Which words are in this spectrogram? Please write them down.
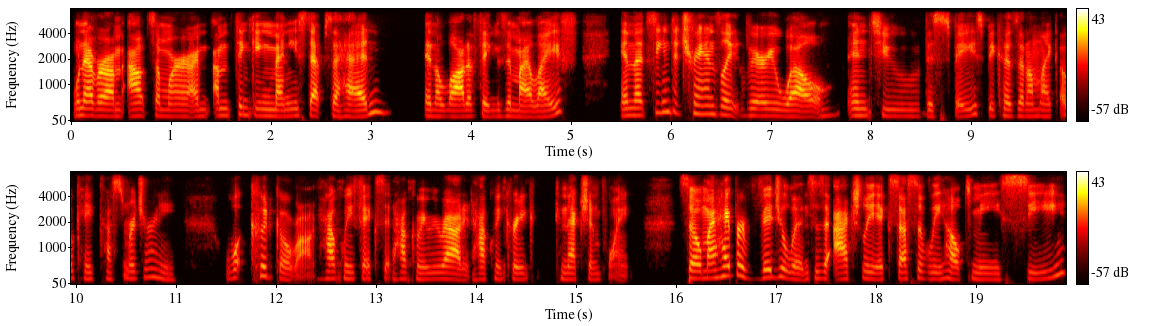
whenever I'm out somewhere I'm I'm thinking many steps ahead in a lot of things in my life. And that seemed to translate very well into this space because then I'm like, okay, customer journey. What could go wrong? How can we fix it? How can we reroute it? How can we create a connection point? So my hypervigilance has actually excessively helped me see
